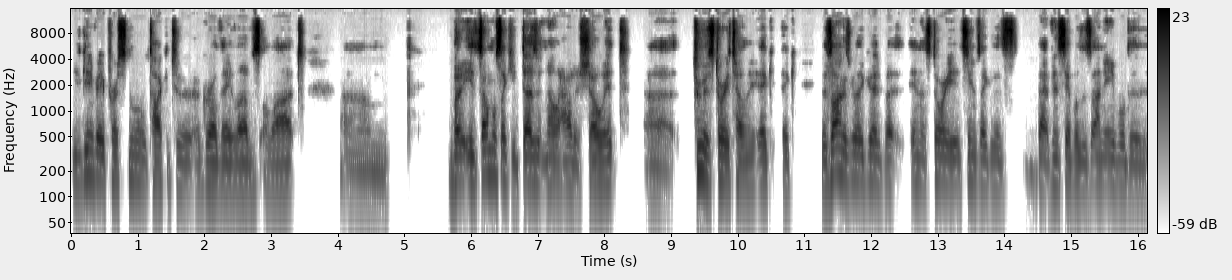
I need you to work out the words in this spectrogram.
he's getting very personal, talking to a girl that he loves a lot. Um, but it's almost like he doesn't know how to show it uh, through his storytelling. Like, like the song is really good, but in the story, it seems like this that Vince Staples is unable to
